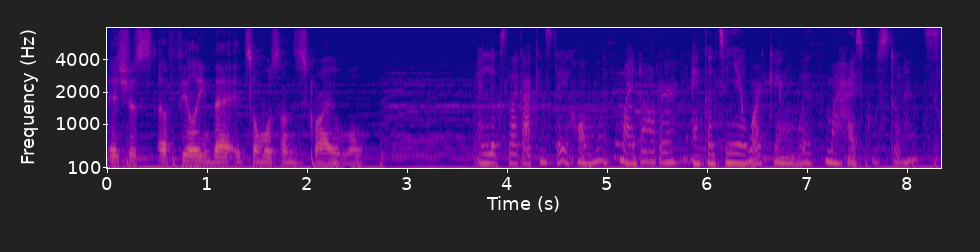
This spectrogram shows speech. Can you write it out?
It's just a feeling that it's almost undescribable. It looks like I can stay home with my daughter and continue working with my high school students.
